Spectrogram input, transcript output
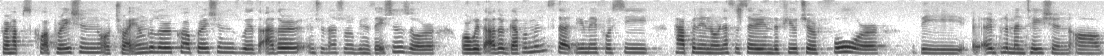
perhaps cooperation or triangular cooperations with other international organizations or, or with other governments that you may foresee happening or necessary in the future for the implementation of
